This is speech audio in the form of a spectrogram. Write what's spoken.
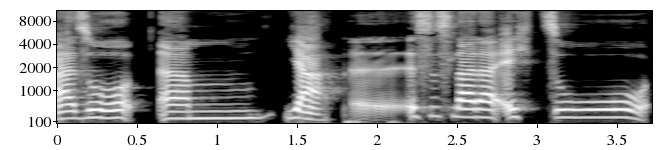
Also ähm, ja, äh, es ist leider echt so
